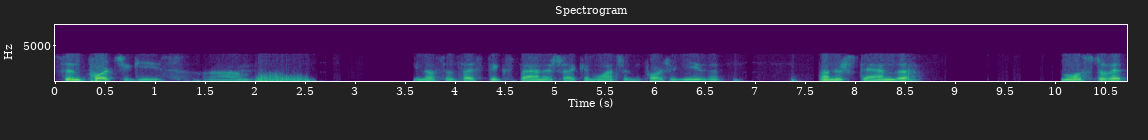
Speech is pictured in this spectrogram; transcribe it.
It's in Portuguese. Um, you know, since I speak Spanish, I can watch it in Portuguese and understand uh, most of it.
